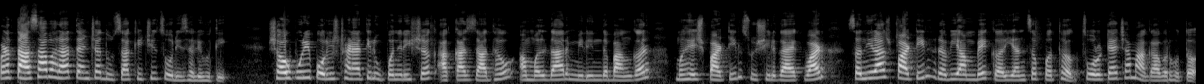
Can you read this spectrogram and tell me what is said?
पण तासाभरात त्यांच्या दुचाकीची चोरी झाली होती. शाहूपुरी पोलीस ठाण्यातील उपनिरीक्षक आकाश जाधव अंमलदार मिलिंद बांगर महेश पाटील सुशील गायकवाड सनिराज पाटील रवी आंबेकर यांचं पथक चोरट्याच्या मागावर होतं.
